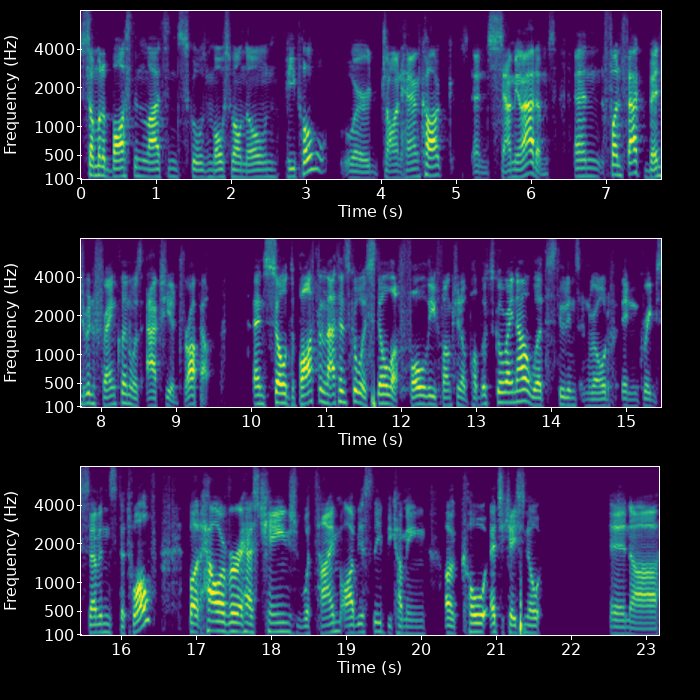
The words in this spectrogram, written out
some of the Boston Latin School's most well known people were John Hancock and Samuel Adams. And fun fact Benjamin Franklin was actually a dropout. And so the Boston Latin School is still a fully functional public school right now with students enrolled in grade 7s to 12. But however, it has changed with time, obviously, becoming a co educational in uh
